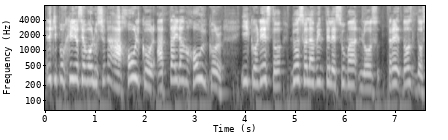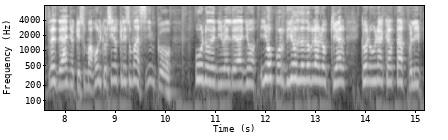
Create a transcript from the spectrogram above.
El equipo Helios evoluciona a Holcore, a Tyrant Holcore. Y con esto no solamente le suma los 3, de daño que suma Holcore, sino que le suma 5. 1 de nivel de daño y oh por Dios lo logra bloquear con una carta flip.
